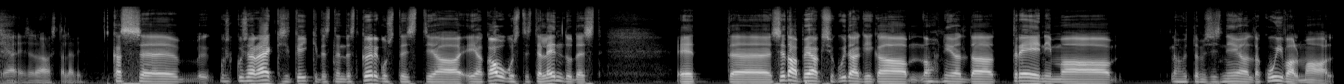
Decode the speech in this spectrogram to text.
ja, ja seda aasta läbi. kas, kui sa rääkisid kõikidest nendest kõrgustest ja, ja kaugustest ja lendudest, et äh, seda peaks ju kuidagi ka noh, nii-öelda treenima noh, ütleme siis nii-öelda kuival maal.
